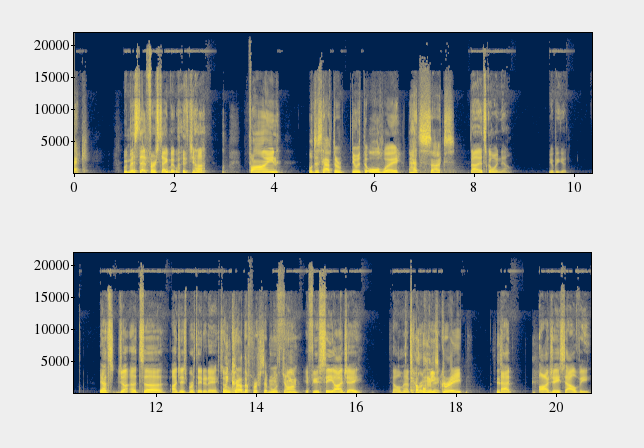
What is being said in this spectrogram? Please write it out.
sick. We missed that first segment with Jon. Fine. We'll just have to do it the old way. That sucks. Nah, it's going now. You'll be good. Yeah, it's Jon, it's uh, Ajay's birthday today. So we can cut out the first segment with Jon. You, if you see Ajay, tell him happy Tell birthday. him he's great. At Ajay Salvy.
